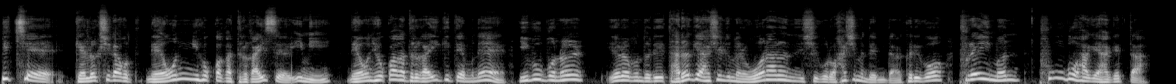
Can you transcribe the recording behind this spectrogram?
빛의 갤럭시라고 네온 효과가 들어가 있어요 이미 네온 효과가 들어가 있기 때문에 이 부분을 여러분들이 다르게 하시려면 원하는 식으로 하시면 됩니다. 그리고 프레임은 풍부하게 하겠다.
